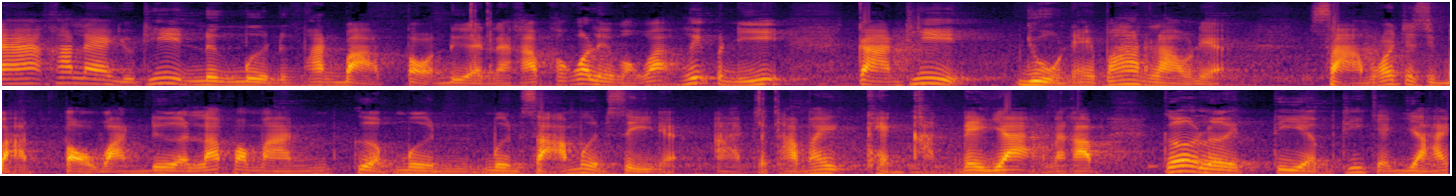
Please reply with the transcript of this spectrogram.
นะฮะค่าแรงอยู่ที่ 11,000 บาทต่อเดือนนะครับเขาก็เลยมองว่าเฮ้ยวันนี้การที่อยู่ในบ้านเราเนี่ย370 บาทต่อวันเดือนละประมาณเกือบหมื่นหมื่นสามหมื่นสี่เนี่ยอาจจะทำให้แข่งขันได้ยากนะครับ ก็เลยเตรียมที่จะย้าย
